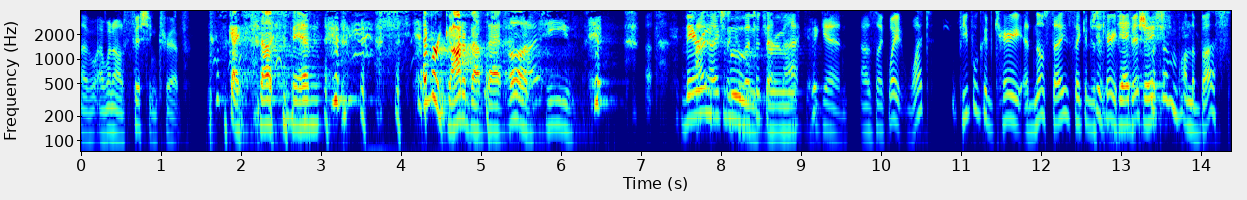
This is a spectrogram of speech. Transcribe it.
I, I went on a fishing trip." This guy sucks, man. I forgot about that. Oh, jeez. Very I, actually, smooth, I took Drew. That back again. I was like, wait, what? People could carry in those days. They could just, just carry fish, fish, with them on the bus.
